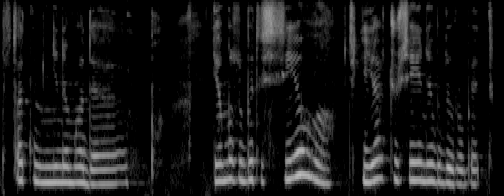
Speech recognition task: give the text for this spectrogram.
Кстати, мені нема де. Я можу бути сіла, тільки я щось її не буду робити.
